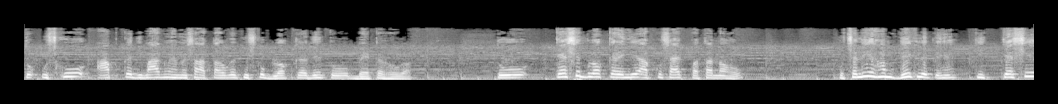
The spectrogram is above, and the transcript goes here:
तो उसको आपके दिमाग में हमेशा आता होगा कि उसको ब्लॉक कर दें तो बेटर होगा। तो कैसे ब्लॉक करेंगे आपको शायद पता ना हो। तो चलिए हम देख लेते हैं कि कैसे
